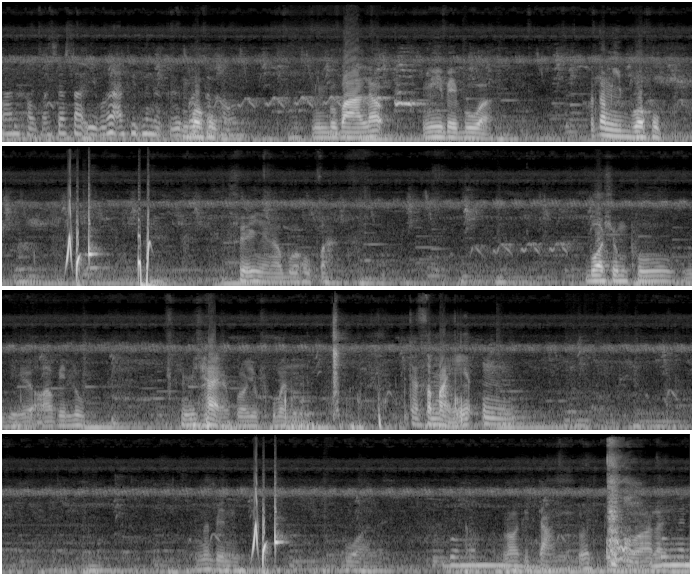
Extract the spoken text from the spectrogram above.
วานเขากันซะซะอีกว่าอาทิตย์หนึงก็เกิดบ่เบิดหุกับบเขามีบัวบานแล้วมีใบบัว ก็ต้องมีบัวหุบ ซื้ออย่างเอาบัวหุบอะบัวชมพูเยอะออกมาเป็นลูกไม่ใช่หรอกบัวชมพูมันทันสมัยอะอืมนั่นเป็นบัวอะไรบัวเงินรอติดตามว่าจะเป็นบัวอะไรบัวเงิน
